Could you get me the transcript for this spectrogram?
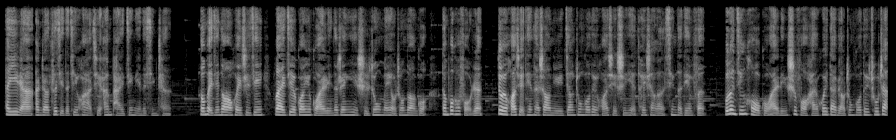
她依然按照自己的计划去安排今年的行程。从北京冬奥会至今，外界关于谷爱凌的争议始终没有中断过，但不可否认。这位滑雪天才少女将中国队滑雪事业推上了新的巅峰。不论今后谷爱凌是否还会代表中国队出战，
